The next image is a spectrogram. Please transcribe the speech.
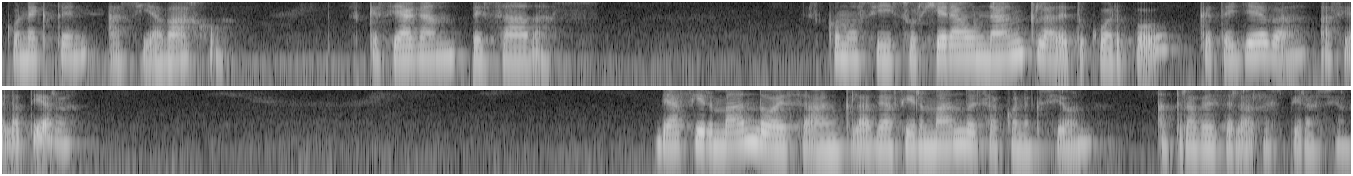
conecten hacia abajo, que se hagan pesadas como si surgiera un ancla de tu cuerpo que te lleva hacia la tierra. Ve afirmando esa ancla, ve afirmando esa conexión a través de la respiración.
